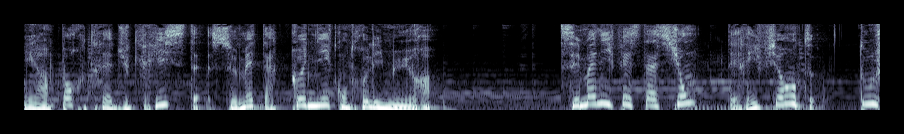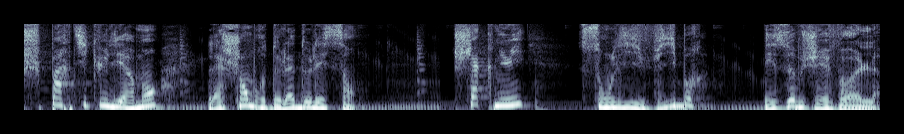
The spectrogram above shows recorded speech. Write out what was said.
et un portrait du Christ se met à cogner contre les murs. Ces manifestations, terrifiantes, touche particulièrement la chambre de l'adolescent. Chaque nuit, son lit vibre, les objets volent.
